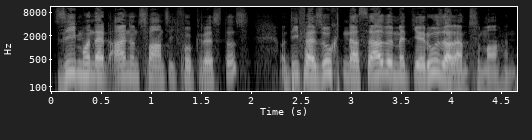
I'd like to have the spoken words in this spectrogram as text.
721 vor Christus und die versuchten dasselbe mit Jerusalem zu machen.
